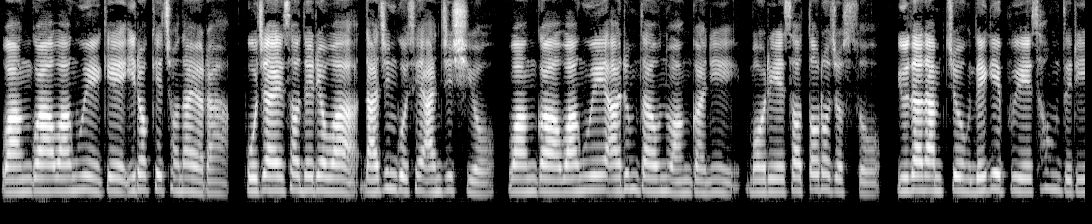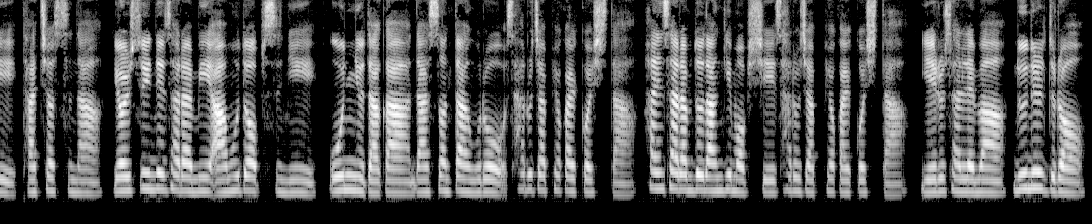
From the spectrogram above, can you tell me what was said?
왕과 왕후에게 이렇게 전하여라. 보좌에서 내려와 낮은 곳에 앉으시오. 왕과 왕후의 아름다운 왕관이 머리에서 떨어졌소. 유다 남쪽 네 개 부의 성들이 닫혔으나 열 수 있는 사람이 아무도 없으니 온 유다가 낯선 땅으로 사로잡혀 갈 것이다. 한 사람도 남김없이 사로잡혀 갈 것이다. 예루살렘아 눈을 들어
